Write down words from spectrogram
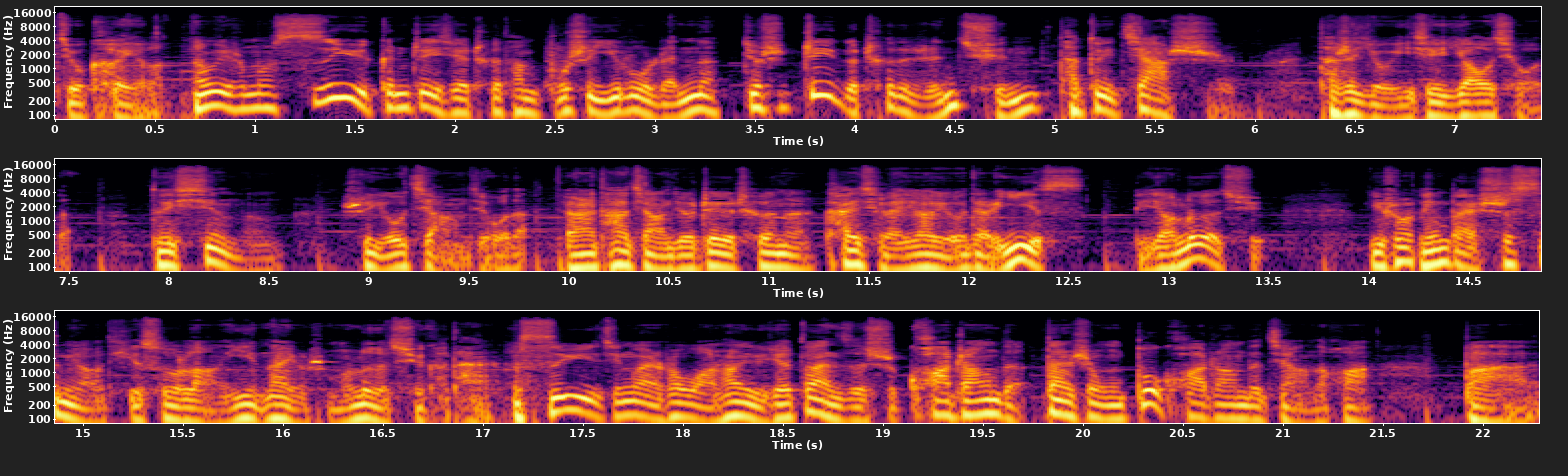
就可以了。那为什么思域跟这些车他们不是一路人呢？就是这个车的人群，它对驾驶它是有一些要求的，对性能是有讲究的。当然，它讲究这个车呢开起来要有点意思，比较乐趣。你说零百十四秒提速，朗逸那有什么乐趣可谈？思域尽管说网上有些段子是夸张的，但是我们不夸张的讲的话。把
